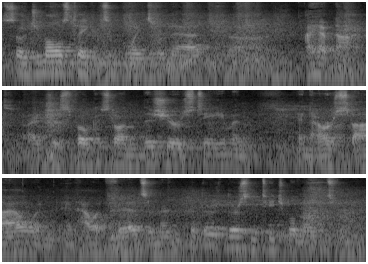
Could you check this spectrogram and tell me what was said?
so Jamall's taken some points from that. Uh, I have not. I've just focused on this year's team and, and our style and, and how it fits. And then, but there's there's some teachable moments from,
